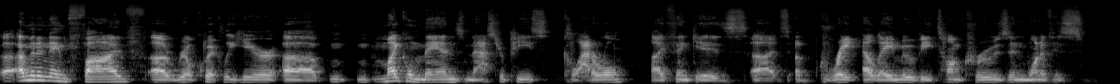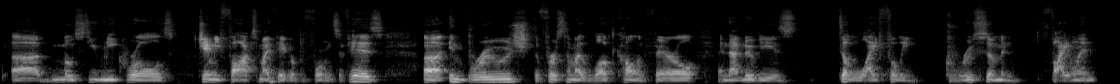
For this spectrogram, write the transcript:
uh, I'm going to name five uh, real quickly here. Uh, M- Michael Mann's masterpiece, Collateral, I think is uh, it's a great LA movie. Tom Cruise in one of his uh, most unique roles. Jamie Foxx, my favorite performance of his. Uh, in Bruges, the first time I loved Colin Farrell, and that movie is delightfully gruesome and violent.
